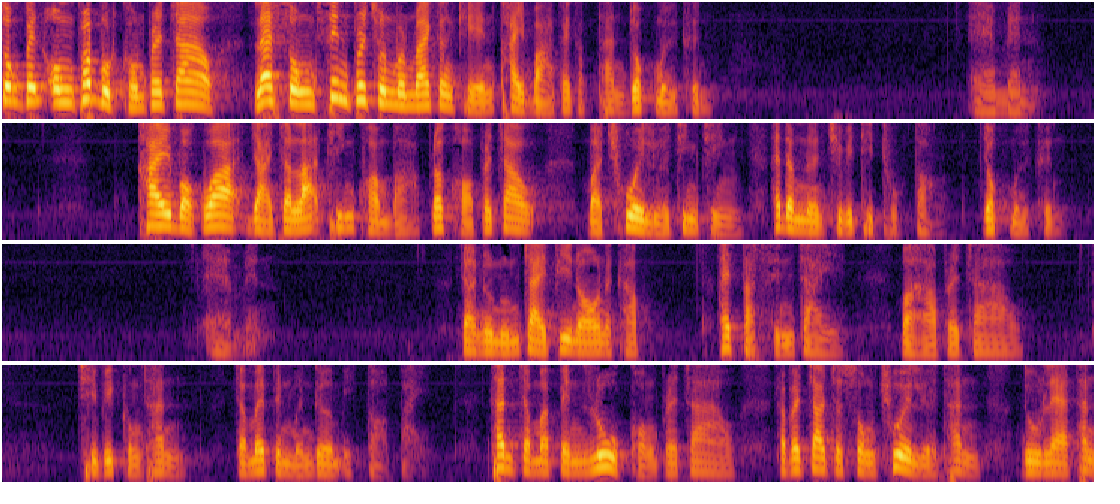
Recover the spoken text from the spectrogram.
ทรงเป็นองค์พระบุตรของพระเจ้า และทรงสิ้นพระชนบนไม้กางเขนไถ่บาปให้กับท่านยกมือขึ้น เอเมน ใครบอกว่าอยากจะละทิ้งความบาป แล้วขอพระเจ้ามาช่วยเหลือจริง ๆ ให้ดำเนินชีวิตที่ถูกต้อง ยกมือขึ้นเอเมน อยากหนุนใจพี่น้องนะครับ ให้ตัดสินใจมาหาพระเจ้า ชีวิตของท่านจะไม่เป็นเหมือนเดิมอีกต่อไป ท่านจะมาเป็นลูกของพระเจ้าและพระเจ้าจะทรงช่วยเหลือท่าน ดูแลท่าน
